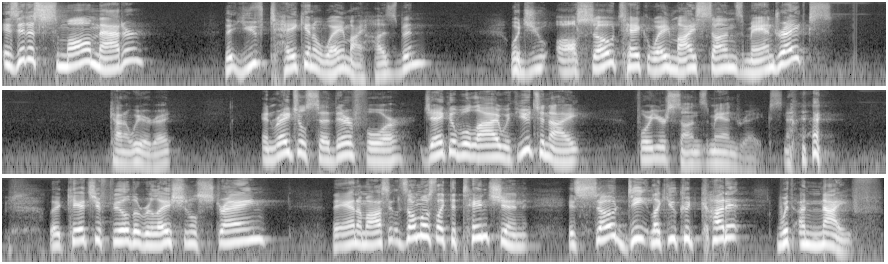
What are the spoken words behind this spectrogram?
Is it a small matter that you've taken away my husband? Would you also take away my son's mandrakes? Kind of weird, right? And Rachel said, Therefore, Jacob will lie with you tonight for your son's mandrakes. like, can't you feel the relational strain, the animosity? It's almost like the tension is so deep, like you could cut it with a knife.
